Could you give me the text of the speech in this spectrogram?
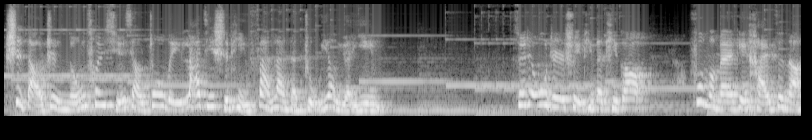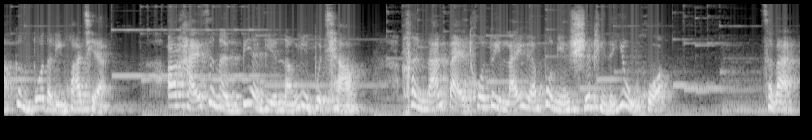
是导致农村学校周围垃圾食品泛滥的主要原因。随着物质水平的提高，父母们给孩子呢更多的零花钱，而孩子们辨别能力不强，很难摆脱对来源不明食品的诱惑。此外，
